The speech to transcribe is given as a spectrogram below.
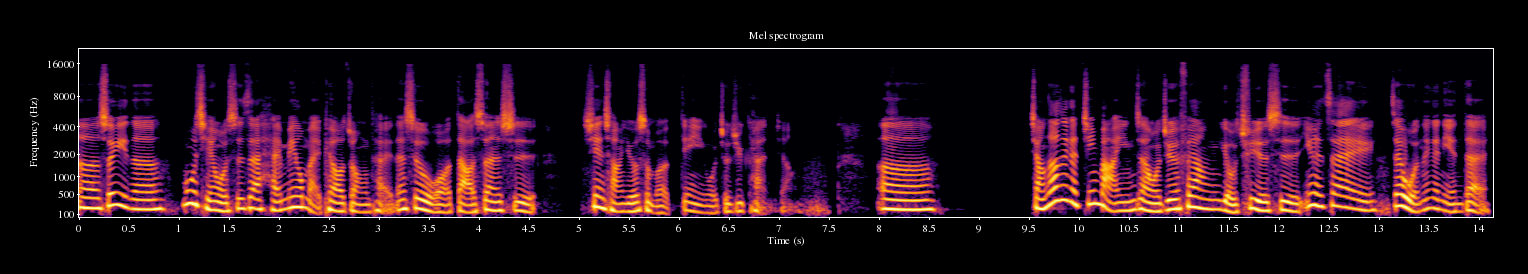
呃，所以呢，目前我是在还没有买票状态，但是我打算是现场有什么电影我就去看这样。呃，讲到这个金马影展，我觉得非常有趣的是，因为在在我那个年代，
